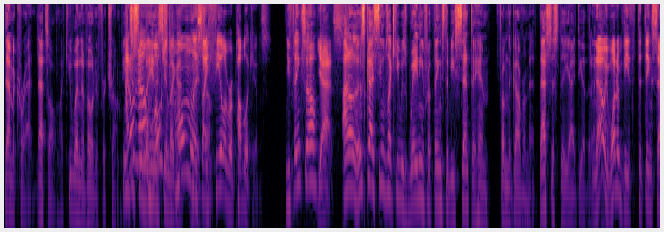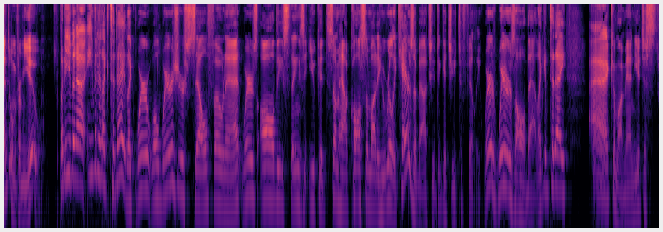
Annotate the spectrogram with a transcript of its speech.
Democrat. That's all. Like he wouldn't have voted for Trump. He I don't just know. like- Most like a- like a homeless, I feel, are Republicans. You think so? Yes. I don't know. This guy seems like he was waiting for things to be sent to him from the government. That's just the idea that I no, he wanted these the things sent to him from you. But even uh, even like today, like where well, where's your cell phone at? Where's all these things that you could somehow call somebody who really cares about you to get you to Philly? Where where's all that? Like and today, ah, come on, man, you just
